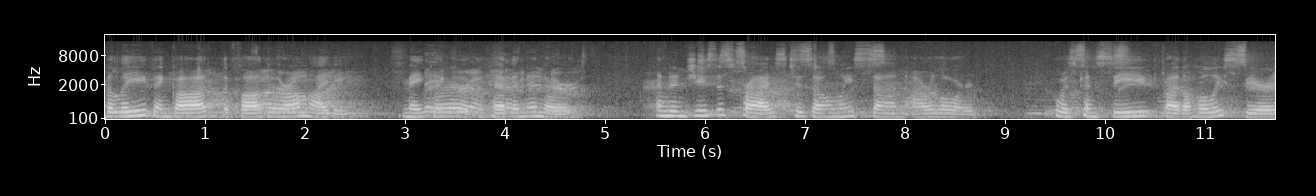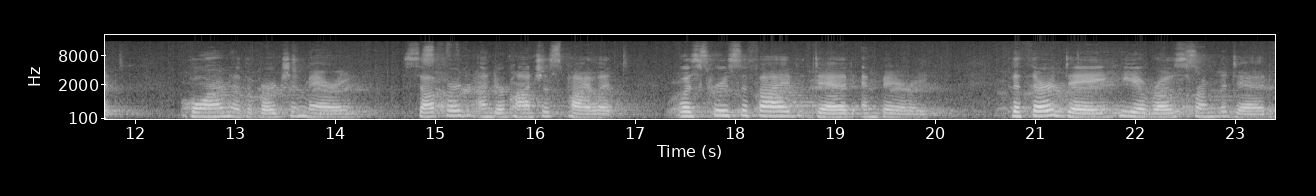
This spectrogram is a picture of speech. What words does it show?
believe in God, the Father Almighty, maker of heaven and earth, and in Jesus Christ, his only Son, our Lord, who was conceived by the Holy Spirit, born of the Virgin Mary, suffered under Pontius Pilate, was crucified, dead, and buried. The third day he arose from the dead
